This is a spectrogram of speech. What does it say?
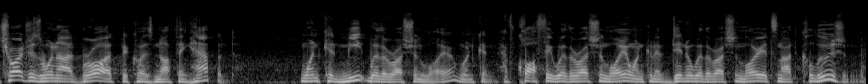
The charges were not brought because nothing happened. One can meet with a Russian lawyer, one can have coffee with a Russian lawyer, one can have dinner with a Russian lawyer. It's not collusion.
